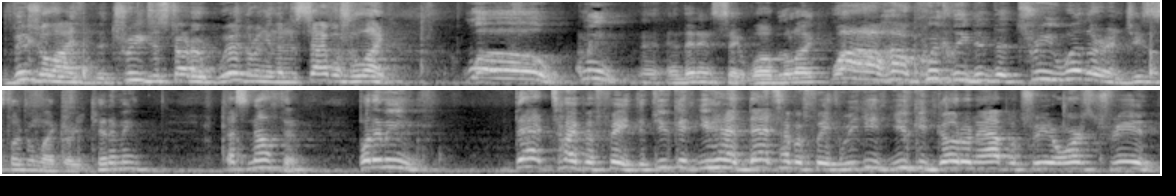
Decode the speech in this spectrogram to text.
visualize it. The tree just started withering, and the disciples are like, "Whoa!" I mean, and they didn't say "whoa," but they're like, "Wow! How quickly did the tree wither?" And Jesus looked at them like, "Are you kidding me? That's nothing." But I mean, that type of faith. If you could, you had that type of faith where you could, you could go to an apple tree or orange tree and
